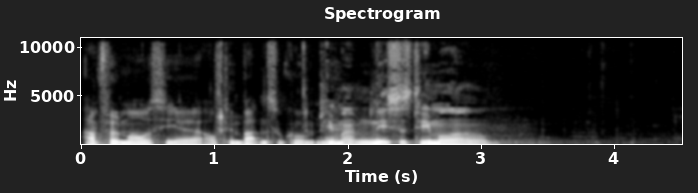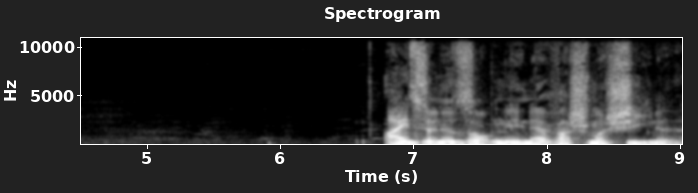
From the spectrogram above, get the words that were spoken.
Apfelmaus hier auf den Button zu kommen. Ne? Thema. Nächstes Thema. Einzelne Socken in der Waschmaschine.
